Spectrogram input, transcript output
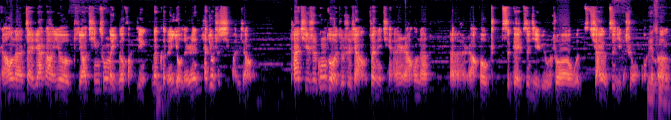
然后呢，再加上又比较轻松的一个环境，那可能有的人他就是喜欢这样的。他其实工作就是想赚点钱，然后呢，呃，然后自给自己，比如说我想有自己的生活，没错，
